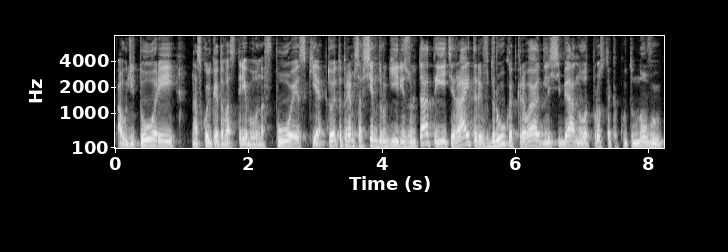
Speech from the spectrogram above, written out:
аудиторией, насколько это востребовано в поиске, то это прям совсем другие результаты, и эти райтеры вдруг открывают для себя, ну вот просто какую-то новую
